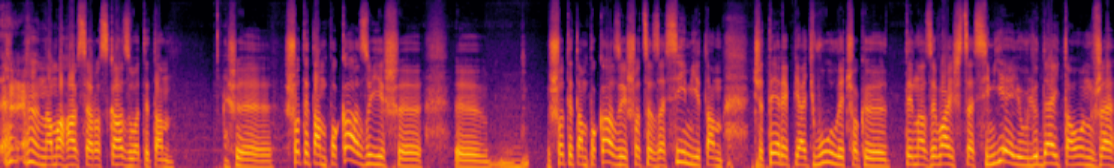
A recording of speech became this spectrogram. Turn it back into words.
намагався розказувати там. е, Що ти там показуєш? Що ти там показуєш, що це за сім'ї, там 4-5 вуличок, е, ти називаєш це сім'єю в людей, та он вже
